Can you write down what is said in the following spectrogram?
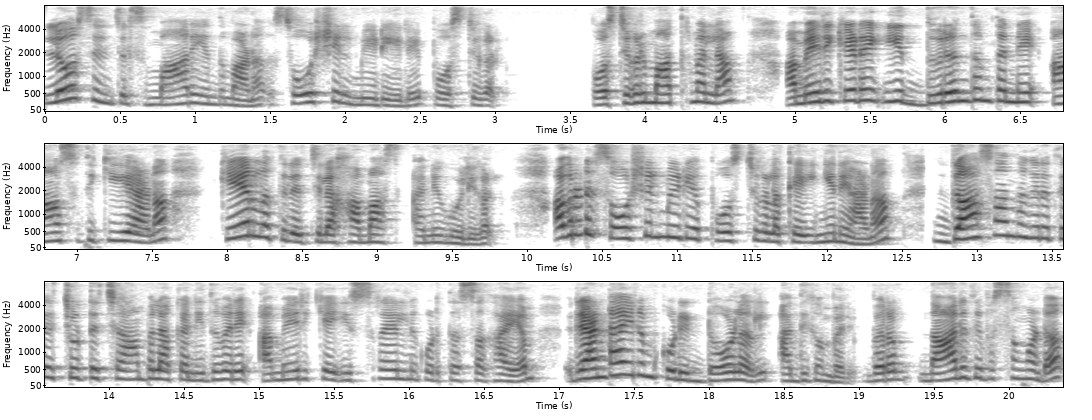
ലോസ് ഏഞ്ചൽസ് മാറിയെന്നുമാണ് സോഷ്യൽ മീഡിയയിലെ പോസ്റ്റുകൾ. പോസ്റ്റുകൾ മാത്രമല്ല അമേരിക്കയുടെ ഈ ദുരന്തം തന്നെ ആസ്വദിക്കുകയാണ് കേരളത്തിലെ ചില ഹമാസ് അനുകൂലികൾ. അവരുടെ സോഷ്യൽ മീഡിയ പോസ്റ്റുകളൊക്കെ ഇങ്ങനെയാണ്. ഗാസ നഗരത്തെ ചുട്ട് ചാമ്പലാക്കാൻ ഇതുവരെ അമേരിക്ക ഇസ്രായേലിന് കൊടുത്ത സഹായം രണ്ടായിരം കോടി ഡോളറിൽ അധികം വരും. വെറും നാല് ദിവസം കൊണ്ട്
